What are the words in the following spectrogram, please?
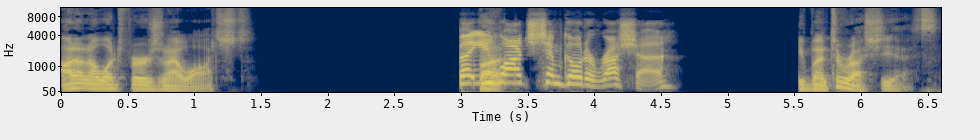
I don't know what version I watched. But you But- watched him go to Russia. He went to Russia, yes.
